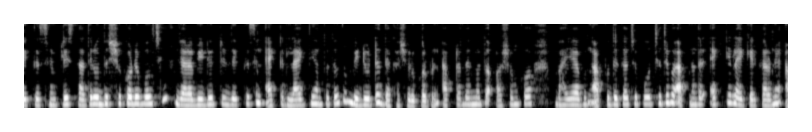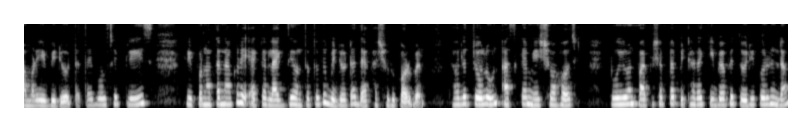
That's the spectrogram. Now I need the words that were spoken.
দেখতেছেন প্লিজ তাদের উদ্দেশ্য করে বলছি, যারা ভিডিওটি দেখতেছেন, একটা লাইক দিয়ে অন্তত ভিডিওটা দেখা শুরু করবেন। আপনাদের মতো অসংখ্য ভাইয়া এবং আপুদের কাছে পৌঁছে যাবে আপনাদের একটি লাইকের কারণে আমার এই ভিডিওটা। তাই বলছি প্লিজ কৃপণতা না করে একটা লাইক দিয়ে অন্তত ভিডিওটা দেখা শুরু করবেন। তাহলে চলুন, আজকে আমি সহজ টু ইন পাপিসাপটা পিঠাটা কীভাবে তৈরি করে নিলাম,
